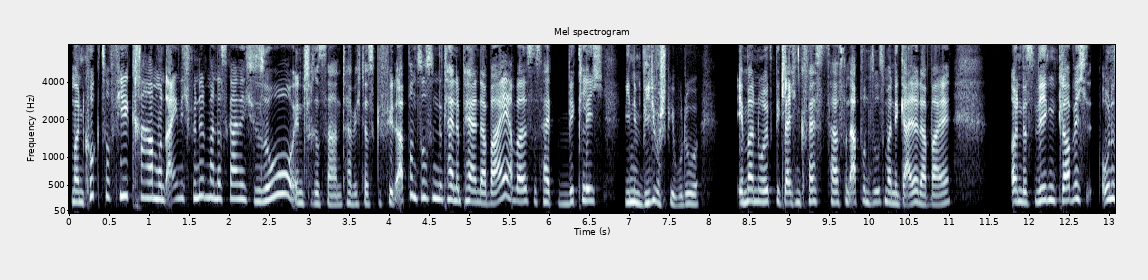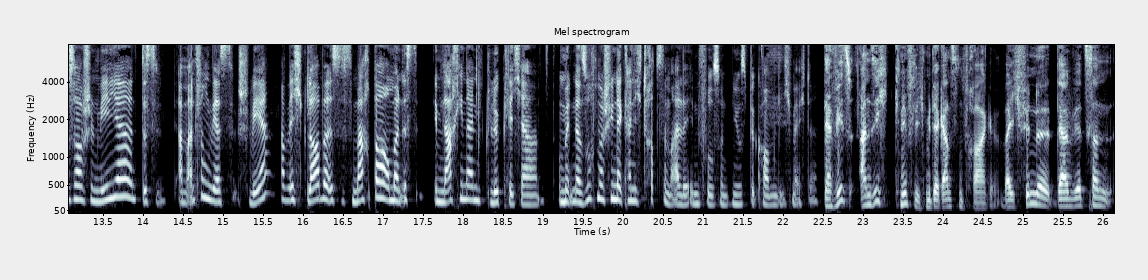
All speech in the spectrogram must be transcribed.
Man guckt so viel Kram und eigentlich findet man das gar nicht so interessant, habe ich das Gefühl. Ab und zu sind kleine Perlen dabei, aber es ist halt wirklich wie in einem Videospiel, wo du immer nur die gleichen Quests hast und ab und zu ist mal eine geile dabei. Und deswegen glaube ich, ohne Social Media, das, am Anfang wäre es schwer, aber ich glaube, es ist machbar und man ist im Nachhinein glücklicher. Und mit einer Suchmaschine kann ich trotzdem alle Infos und News bekommen, die ich möchte. Da wird's an sich knifflig mit der ganzen Frage, weil ich finde, da wird's dann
